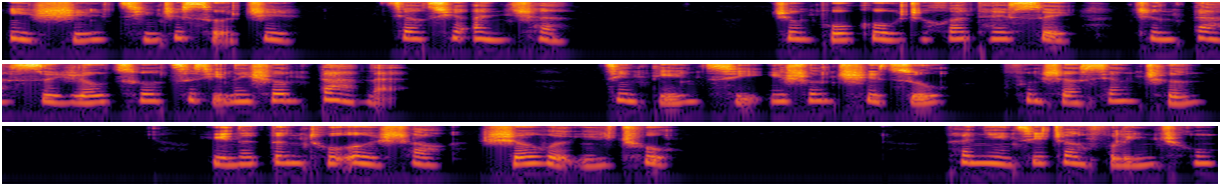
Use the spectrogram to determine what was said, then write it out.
一时情之所至，娇躯暗颤，终不顾这花太岁正大肆揉搓自己那双大奶，竟点起一双赤足。奉上香唇，与那登徒恶少舌吻一处。她念及丈夫林冲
